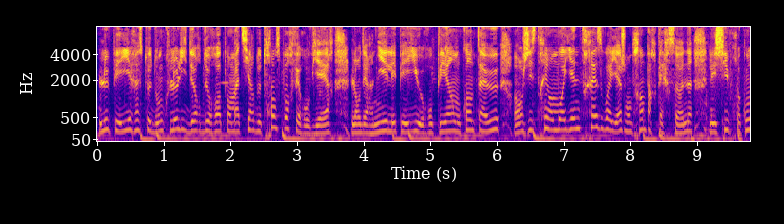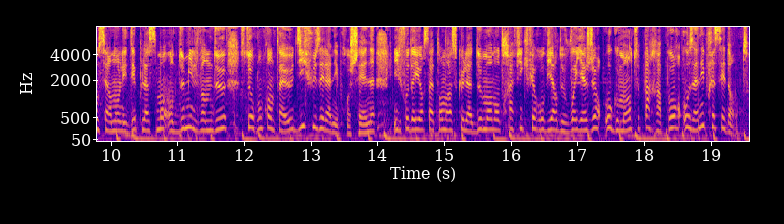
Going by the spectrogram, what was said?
le pays reste donc le leader d'Europe en matière de transport ferroviaire. L'an dernier, les pays européens ont quant à eux enregistré en moyenne 13 voyages en train par personne. Les chiffres concernant les déplacements en 2022 seront quant à eux diffusés l'année prochaine. Il faut d'ailleurs s'attendre à ce que la demande en trafic ferroviaire de voyageurs augmente par rapport aux années précédentes.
